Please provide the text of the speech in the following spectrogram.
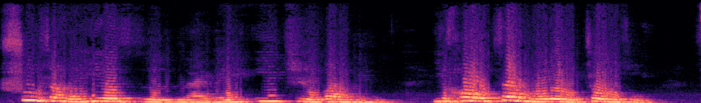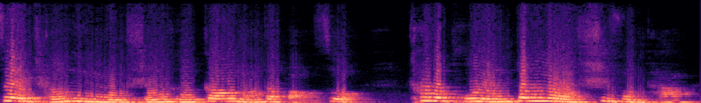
树上的叶子乃为医治万民。以后再没有咒诅。在城里有神和羔羊的宝座，他的仆人都要侍奉他。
